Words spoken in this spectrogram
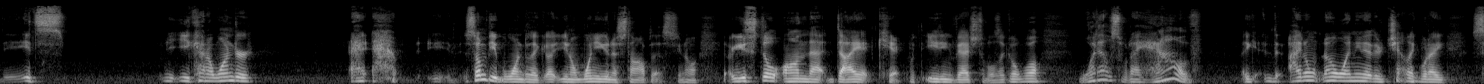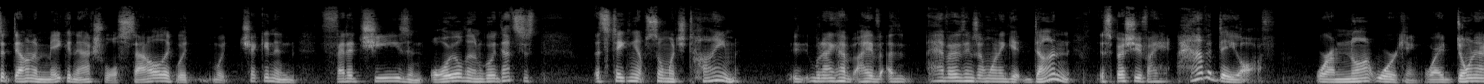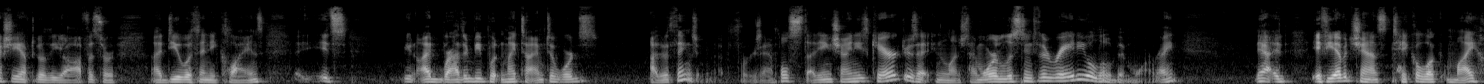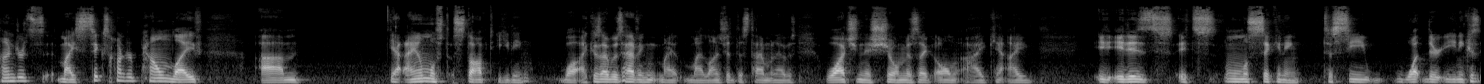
it's you kind of wonder. Some people wonder, like, uh, you know, when are you going to stop this? You know, are you still on that diet kick with eating vegetables? I go, well, what else would I have? Like, I don't know any other chance. Like, would I sit down and make an actual salad, like with with chicken and feta cheese and oil? Then I'm going, that's just that's taking up so much time. When I have I have I have other things I want to get done, especially if I have a day off where I'm not working, where I don't actually have to go to the office or uh, deal with any clients, it's you know I'd rather be putting my time towards other things. For example, studying Chinese characters at, in lunchtime or listening to the radio a little bit more. Right? Yeah, it, if you have a chance, take a look. My hundreds, my 600 pound life. Um, yeah, I almost stopped eating. Well, because I was having my, my lunch at this time when I was watching this show. I'm just like, oh, I can't. I, it, it is. It's almost sickening to see what they're eating because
